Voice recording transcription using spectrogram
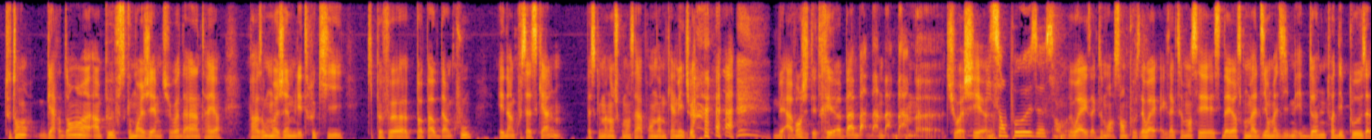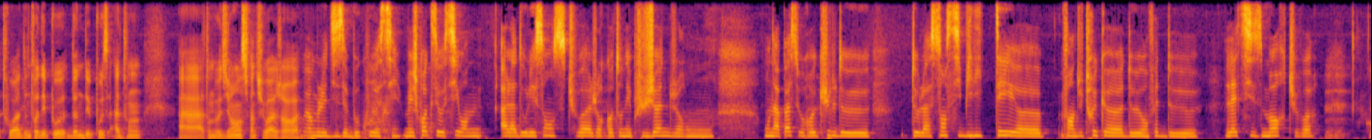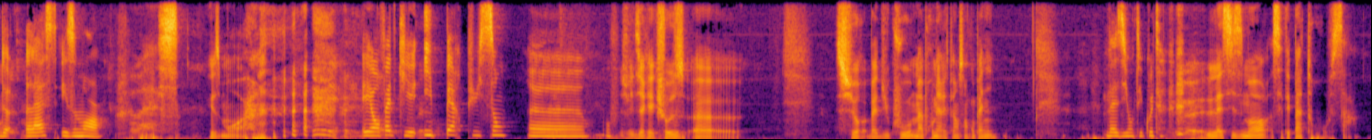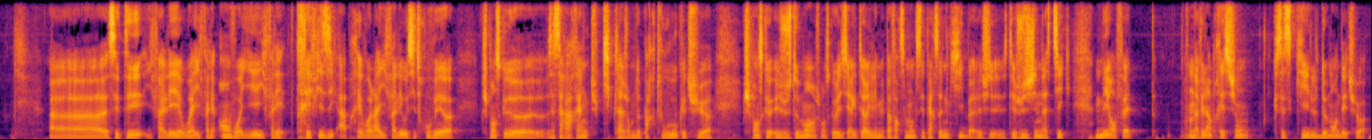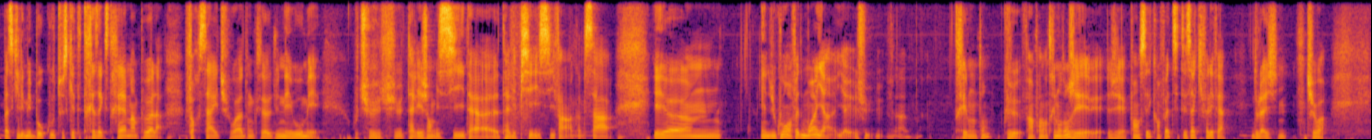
tout en gardant un peu ce que moi j'aime, tu vois, à l'intérieur. Par exemple, moi j'aime les trucs qui, qui peuvent euh, pop out d'un coup et d'un coup ça se calme. Parce que maintenant je commence à apprendre à me calmer, tu vois. Mais avant j'étais très euh, bam bam bam bam bam, euh, tu vois, chez. euh, Ils s'en posent. Sans... Ouais, exactement, sans pause. Ouais, exactement. C'est c'est d'ailleurs ce qu'on m'a dit. On m'a dit, mais donne-toi des pauses à toi, donne-toi des pauses, donne des pauses à ton, à, à ton audience. Enfin, tu vois, genre. Ouais, on me le disait beaucoup aussi. Mais je crois que c'est aussi en- à l'adolescence, tu vois, genre quand on est plus jeune, genre on on n'a pas ce recul de de la sensibilité, euh, enfin du truc euh, de en fait de less is more, tu vois, de less is more. Less is more. Et en fait qui est hyper puissant. euh, Je vais dire quelque chose euh, sur, bah, du coup, ma première expérience en compagnie. Vas-y, on t'écoute. Euh, Less is more, c'était pas trop ça. Euh, c'était, il fallait, ouais, il fallait envoyer, il fallait être très physique. Après, voilà, il fallait aussi trouver. euh, je pense que euh, ça sert à rien que tu kicks la jambe de partout, que tu. euh, je pense que, et justement, je pense que le directeur, il aimait pas forcément que ces personnes qui, bah, c'était juste gymnastique. Mais en fait, on avait l'impression que c'est ce qu'il demandait, tu vois. Parce qu'il aimait beaucoup tout ce qui était très extrême, un peu à la Forsyth, tu vois, donc euh, du néo, mais où tu, tu as les jambes ici, tu as, les pieds ici, enfin, comme ça. Et, euh, et du coup, en fait, moi, il y a, y a très longtemps, que enfin, pendant très longtemps, j'ai pensé qu'en fait, c'était ça qu'il fallait faire, de la gym, tu vois.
